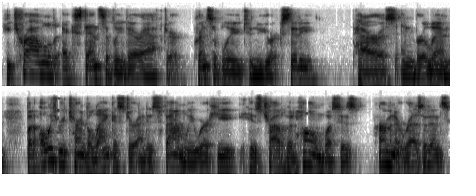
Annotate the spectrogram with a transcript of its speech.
he traveled extensively thereafter, principally to New York City, Paris, and Berlin, but always returned to Lancaster and his family, where he, his childhood home was his permanent residence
